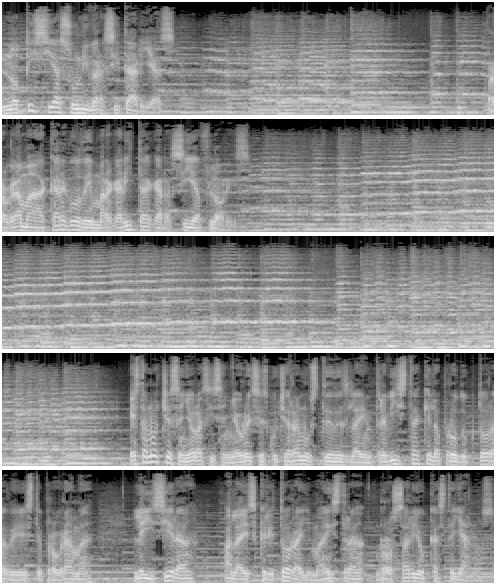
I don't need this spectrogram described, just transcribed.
Noticias Universitarias. Programa a cargo de Margarita García Flores. Esta noche, señoras y señores, escucharán ustedes la entrevista que la productora de este programa le hiciera a la escritora y maestra Rosario Castellanos.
